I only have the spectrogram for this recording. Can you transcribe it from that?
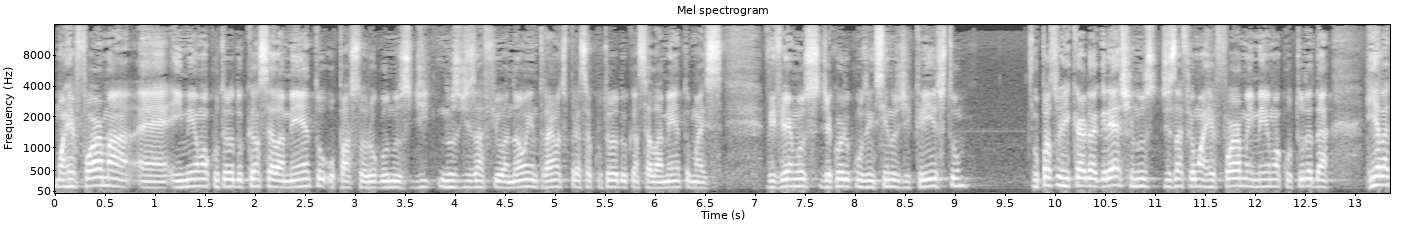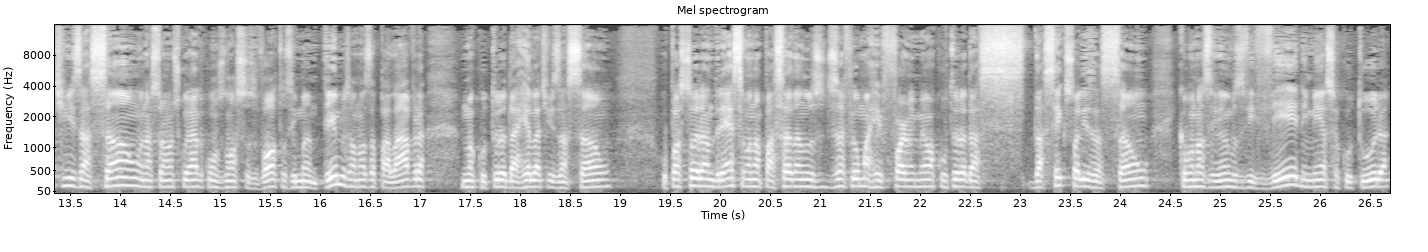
Uma reforma é, em meio a uma cultura do cancelamento. O pastor Hugo nos, nos desafiou a não entrarmos por essa cultura do cancelamento, mas vivermos de acordo com os ensinos de Cristo. O pastor Ricardo Agreste nos desafiou uma reforma em meio a uma cultura da relativização, nós tomamos cuidado com os nossos votos e mantermos a nossa palavra numa cultura da relativização. O pastor André, semana passada, nos desafiou uma reforma em meio à cultura da, da sexualização, como nós devemos viver em meio a essa cultura.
